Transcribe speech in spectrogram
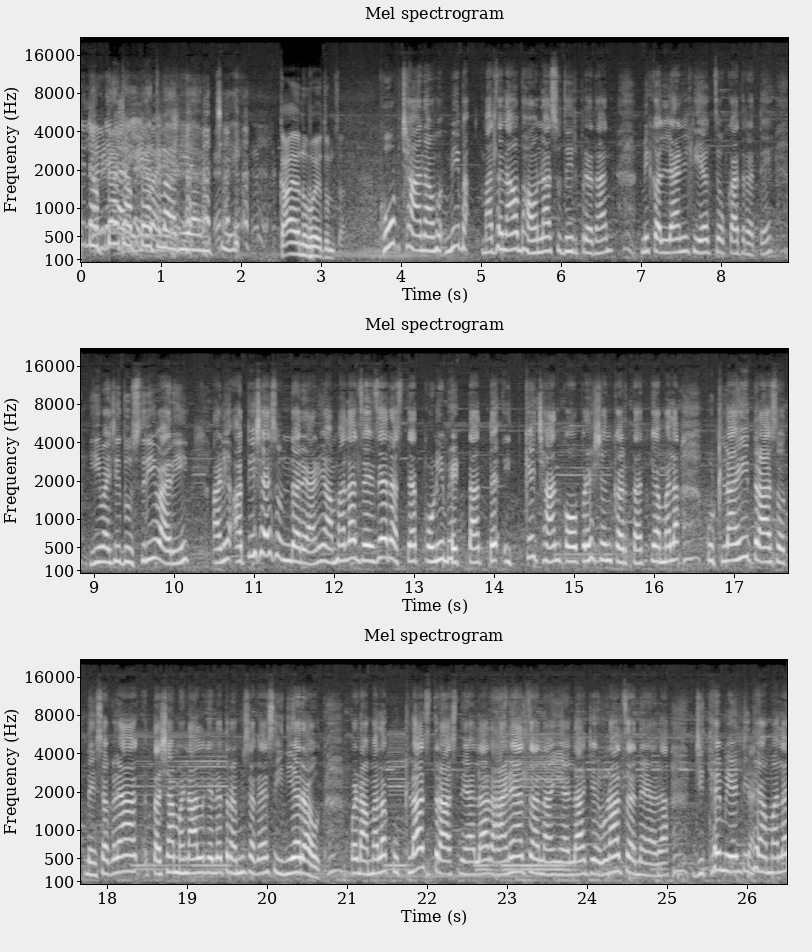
टप्प्या टप्प्यात वारी आहे आमची काय अनुभव आहे तुमचा खूप छान आहो- मी भा- माझं नाव भावना सुधीर प्रधान. मी कल्याण टिळक चौकात राहते. ही माझी दुसरी वारी आणि अतिशय सुंदर आहे आणि आम्हाला जे जे रस्त्यात कोणी भेटतात ते इतके छान कोऑपरेशन करतात की आम्हाला कुठलाही त्रास होत नाही. सगळ्या तशा म्हणाल गेलं तर आम्ही सगळ्या सिनियर आहोत. पण आम्हाला कुठलाच त्रास नाही आला राहण्याचा नाही आला जेवणाचा नाही आला. जिथे मिळेल तिथे आम्हाला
